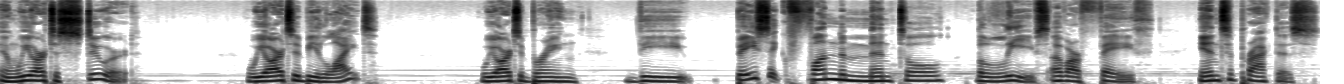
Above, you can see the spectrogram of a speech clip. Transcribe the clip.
and we are to steward. We are to be light. We are to bring the basic fundamental beliefs of our faith into practice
